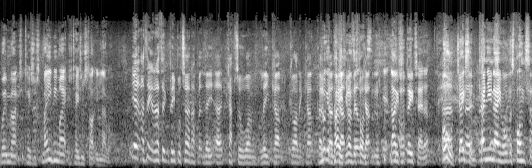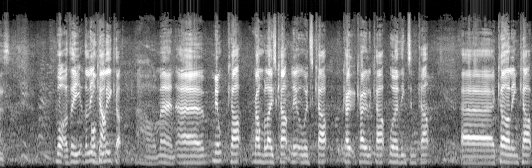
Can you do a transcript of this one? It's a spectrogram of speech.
Maybe my expectations, maybe my expectations slightly lower. Yeah, I think, and I think people turn up at the uh, Capital One League Cup, Carling Cup. You're not getting Coca-Cola paid. Cup, You don't have the Milk Cup. sponsors. No, so do turn up. Oh, Uh, Jason, you know, can you name all the sponsors What of the the League of Cup? the League Cup? Oh man, uh, Milk Cup, Rumbelows Cup, Littlewoods Cup, Coca-Cola Cup, Worthington Cup, uh, Carling Cup.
